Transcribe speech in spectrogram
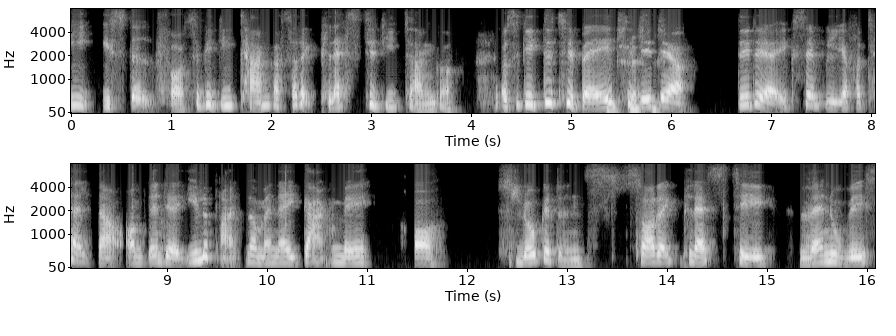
i i stedet for, så kan de tanker, så er der ikke plads til de tanker. Og så gik det tilbage til det Fantastisk. der, det der eksempel, jeg fortalte dig om den der ildebrand, når man er i gang med at slukke den, så er der ikke plads til, hvad nu hvis.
